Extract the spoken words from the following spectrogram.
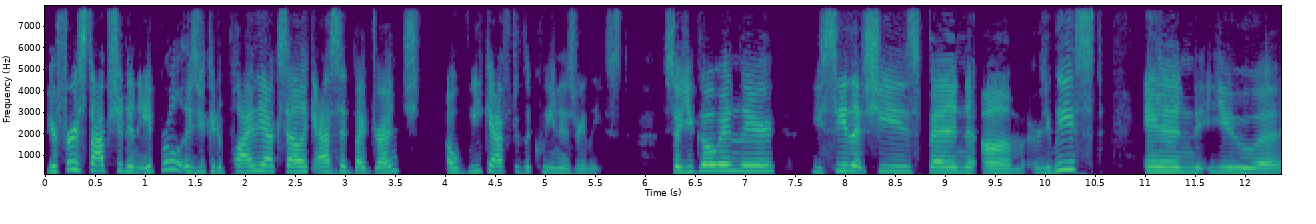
Your first option in April is you could apply the oxalic acid by drench a week after the queen is released. So you go in there, you see that she's been um, released, and you uh,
